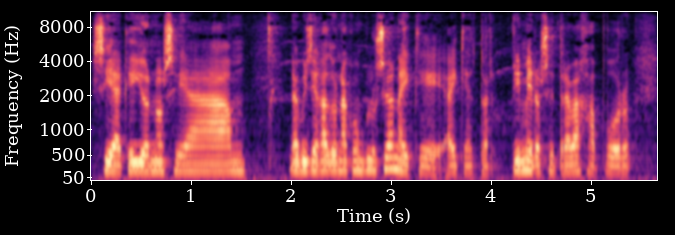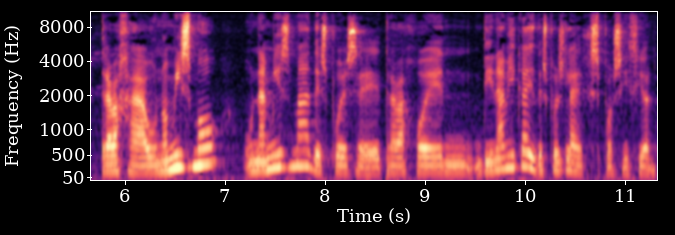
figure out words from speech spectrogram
si aquello no sea, no habéis llegado a una conclusión, hay que, hay que actuar. Primero se trabaja por, trabaja uno mismo, una misma, después eh, trabajo en dinámica y después la exposición.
